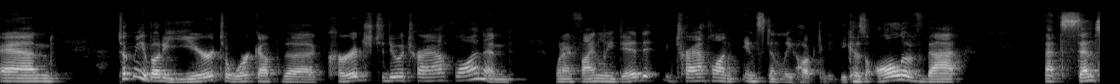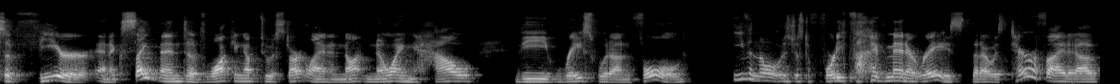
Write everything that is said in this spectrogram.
And took me about a year to work up the courage to do a triathlon. And when I finally did, triathlon instantly hooked me because all of that that sense of fear and excitement of walking up to a start line and not knowing how the race would unfold, even though it was just a 45 minute race that I was terrified of,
